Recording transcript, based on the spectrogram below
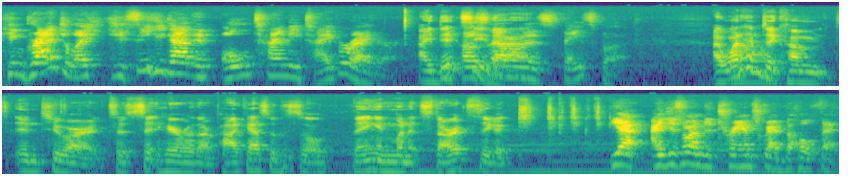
Congratulations! Did you see he got an old timey typewriter? I did He posted see that that. on his Facebook. I want him to come into our to sit here with our podcast with this little thing, and when it starts, they go. Yeah, I just wanted to transcribe the whole thing.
